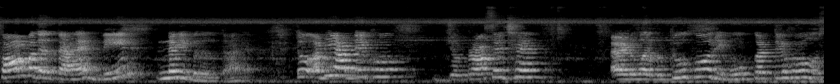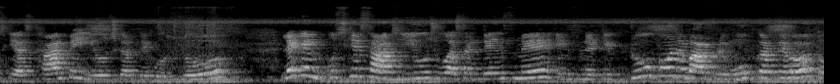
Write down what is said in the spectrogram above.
फॉर्म बदलता है मीन नहीं बदलता है। तो अभी आप देखो, जो प्रोसेस है एडवर्ब टू को रिमूव करते हो, उसके स्थान पे यूज़ करते हो सो लेकिन उसके साथ यूज़ हुआ सेंटेंस में इंफिनेटिव टू को जब आप रिमूव करते हो तो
